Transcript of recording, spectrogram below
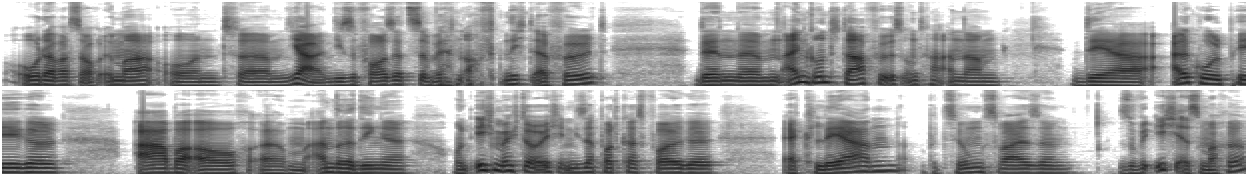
oder was auch immer. Und ähm, ja, diese Vorsätze werden oft nicht erfüllt, denn ähm, ein Grund dafür ist unter anderem der Alkoholpegel, aber auch ähm, andere Dinge. Und ich möchte euch in dieser Podcast-Folge erklären, beziehungsweise so wie ich es mache,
